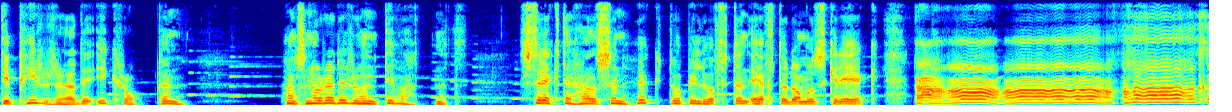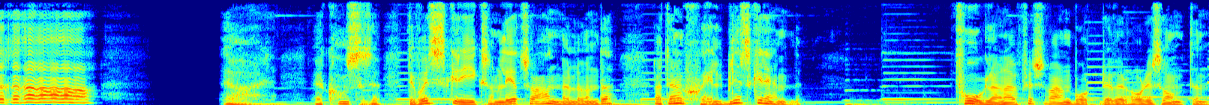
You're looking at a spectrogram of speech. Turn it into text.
Det pirrade i kroppen. Han snurrade runt i vattnet, sträckte halsen högt upp i luften efter dem och skrek. Ja, det var konstigt. Det var ett skrik som lät så annorlunda att han själv blev skrämd. Fåglarna försvann bort över horisonten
